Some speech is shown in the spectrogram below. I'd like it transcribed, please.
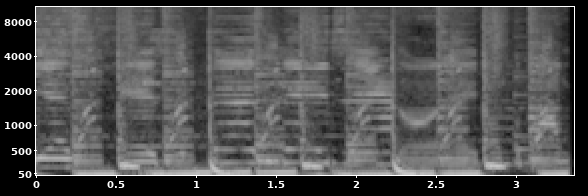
yes, it's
